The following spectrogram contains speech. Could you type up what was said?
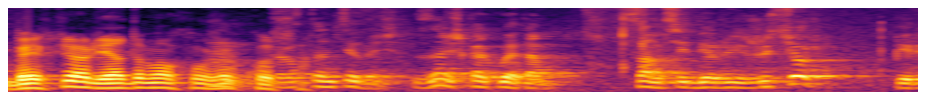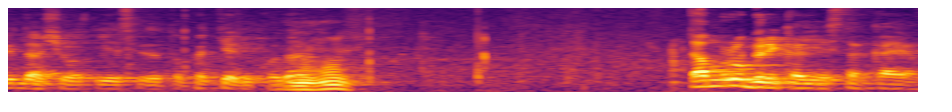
Бельфлер, я думал, хуже вкуса. Константинович, знаешь, какой там сам себе режиссер передачи, вот если это по телеку, да? Там рубрика есть такая.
